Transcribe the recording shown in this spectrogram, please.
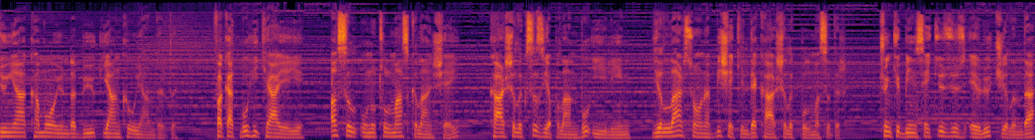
dünya kamuoyunda büyük yankı uyandırdı. Fakat bu hikayeyi asıl unutulmaz kılan şey, karşılıksız yapılan bu iyiliğin yıllar sonra bir şekilde karşılık bulmasıdır. Çünkü 1853 yılında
